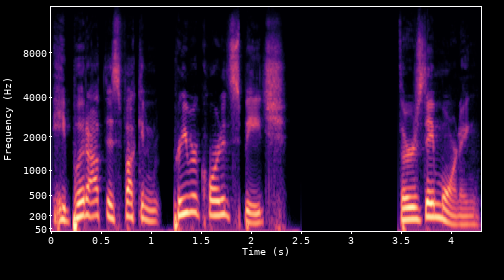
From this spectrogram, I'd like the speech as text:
he put out this fucking pre-recorded speech thursday morning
